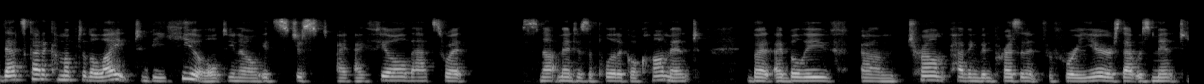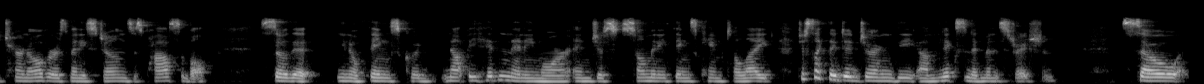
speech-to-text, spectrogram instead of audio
that's got to come up to the light to be healed. You know, it's just, I, I feel that's what it's not meant as a political comment but I believe um, Trump, having been president for four years, that was meant to turn over as many stones as possible so that you know things could not be hidden anymore and just so many things came to light just like they did during the um, nixon administration so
